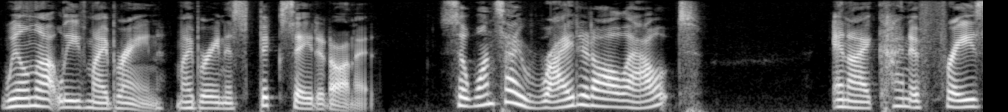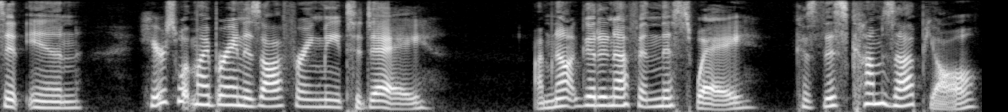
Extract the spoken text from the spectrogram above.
will not leave my brain. My brain is fixated on it. So once I write it all out and I kind of phrase it in here's what my brain is offering me today. I'm not good enough in this way because this comes up, y'all.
